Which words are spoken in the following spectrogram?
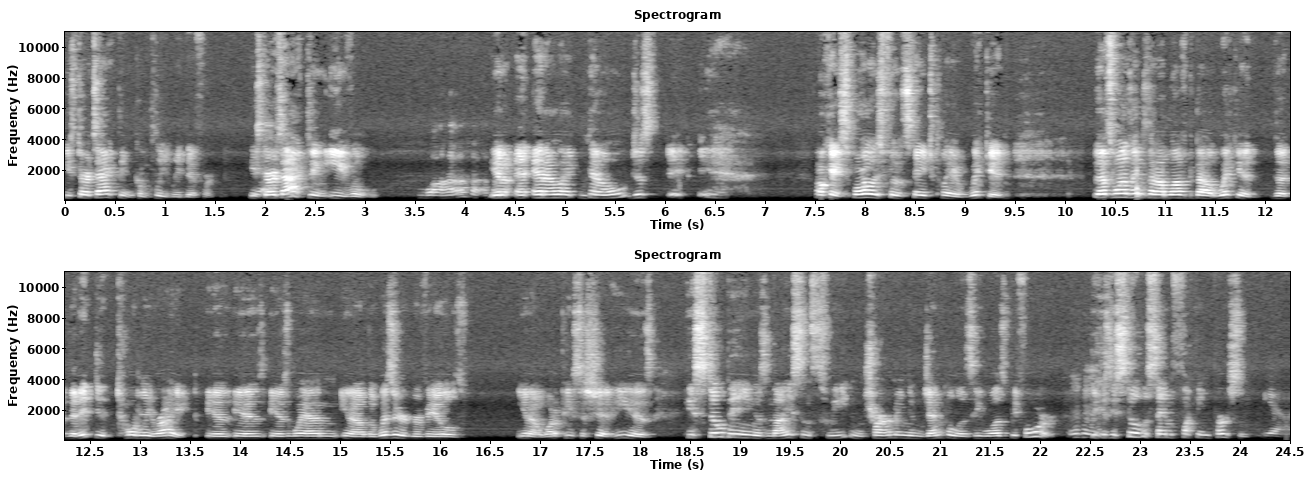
he starts acting completely different. He Yeah. starts acting evil. Wow. You know, and, and I'm like, no, just eh, eh. okay. Spoilers for the stage play Wicked. That's one of the things that I loved about Wicked that, that it did totally right is, is is when you know the wizard reveals, you know, what a piece of shit he is. He's still being as nice and sweet and charming and gentle as he was before Mhm. because he's still the same fucking person. Yeah.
